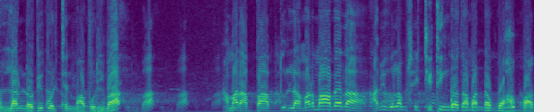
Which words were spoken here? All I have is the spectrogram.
আল্লাহ নবী বলছেন, মা বুড়ি মা আমার আব্বা আবদুল্লাহ, আমার মা বেলা আমি বললাম সেই চিটিং বাজ আমার নাম মোহাম্মদ।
